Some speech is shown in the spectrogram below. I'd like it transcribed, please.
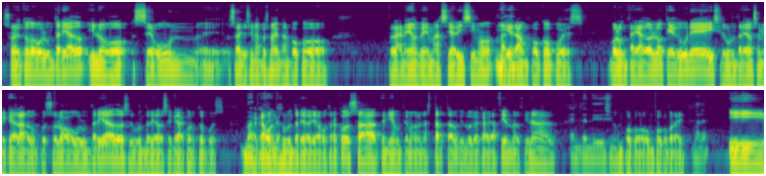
sobre todo voluntariado, y luego, según. eh, o sea, yo soy una persona que tampoco planeo demasiadísimo, Vale. y era un poco, pues, voluntariado lo que dure, y si el voluntariado se me queda largo, pues solo hago voluntariado, si el voluntariado se queda corto, pues acabo antes de voluntariado y hago otra cosa. Tenía un tema de una startup, que es lo que acabé haciendo al final, Entendidísimo. un poco, un poco por ahí. Vale. Y,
